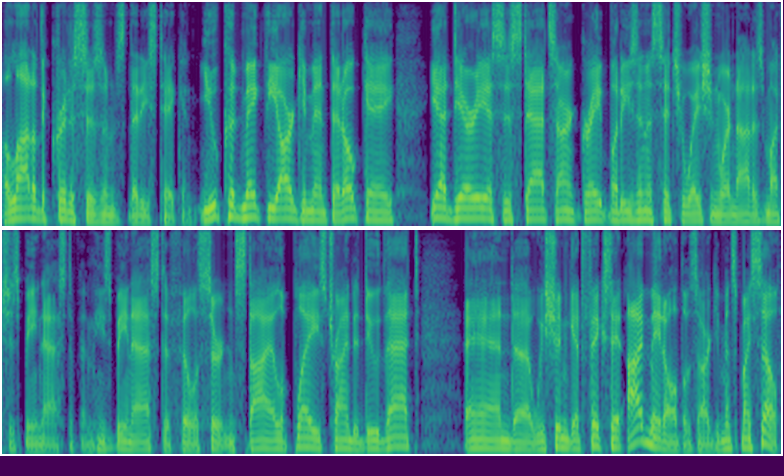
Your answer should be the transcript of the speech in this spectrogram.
a lot of the criticisms that he's taken. You could make the argument that, okay, yeah, Darius's stats aren't great, but he's in a situation where not as much is being asked of him. He's being asked to fill a certain style of play. He's trying to do that, and uh, we shouldn't get fixated. I've made all those arguments myself.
